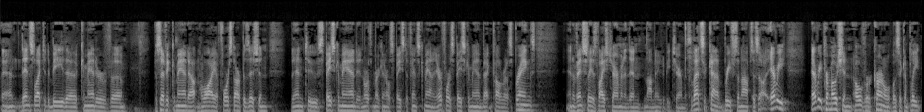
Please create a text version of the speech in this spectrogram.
and then selected to be the commander of uh, Pacific Command out in Hawaii, a four-star position. Then to Space Command and North American Aerospace Defense Command and Air Force Space Command back in Colorado Springs, and eventually as vice chairman, and then nominated to be chairman. So that's a kind of brief synopsis. Uh, every every promotion over colonel was a complete.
